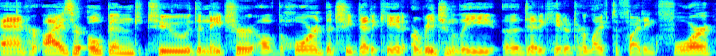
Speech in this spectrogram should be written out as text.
And her eyes are opened to the nature of the horde that she dedicated originally uh, dedicated her life to fighting for,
